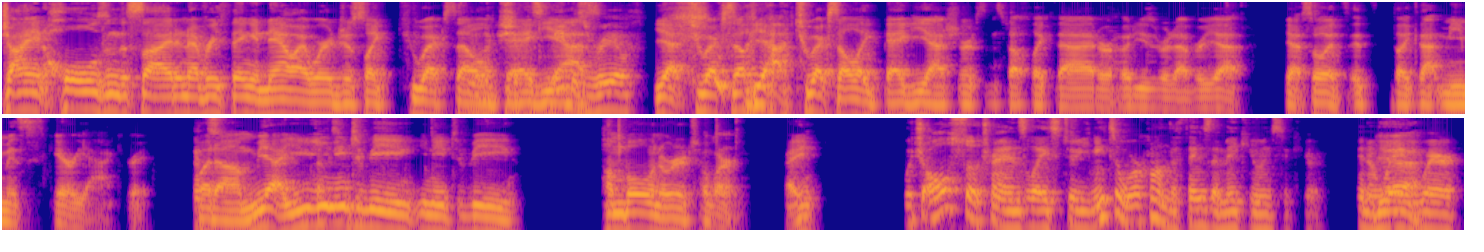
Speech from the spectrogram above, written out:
giant holes in the side and everything, and now I wear just like two XL Like, baggy ass. real. Yeah, two XL. Yeah, two XL like baggy ass shirts and stuff like that, or hoodies or whatever. Yeah, yeah. So it's it's like that meme is scary accurate. That's- but um, yeah, you, you need to be you need to be humble in order to learn, right? Which also translates to you need to work on the things that make you insecure in a Yeah. way where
